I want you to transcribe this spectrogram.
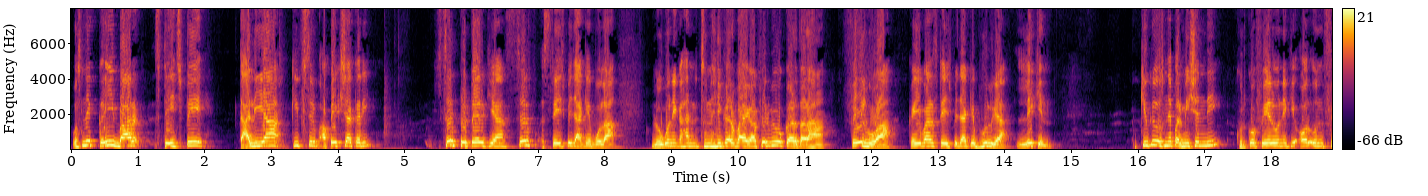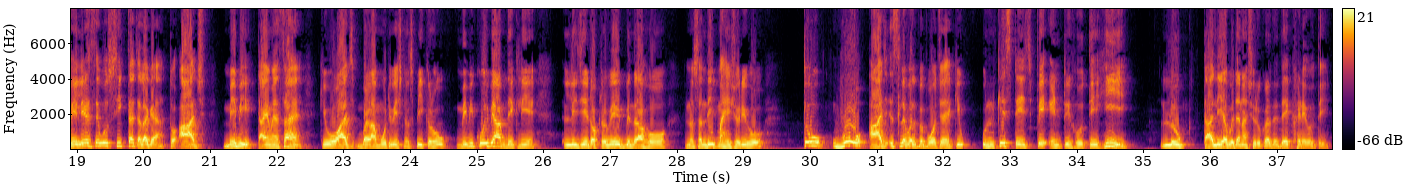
उसने कई बार स्टेज पे तालिया की सिर्फ़ अपेक्षा करी सिर्फ़ प्रिपेयर किया सिर्फ़ स्टेज पे जाके बोला लोगों ने कहा तू नहीं कर पाएगा। फिर भी वो करता रहा। फेल हुआ, कई बार स्टेज पे जाके भूल गया। लेकिन क्योंकि उसने परमिशन दी खुद को फेल होने की और उन फेलियर से वो सीखता चला गया तो आज मे बी टाइम ऐसा है कि वो आज बड़ा मोटिवेशनल स्पीकर हो। मे बी कोई भी आप देख लिए, लीजिए डॉक्टर विवेक बिंद्रा हो, यू नो, संदीप माहेश्वरी हो तो वो आज इस लेवल पे पहुँचा है कि उनके स्टेज पे एंट्री होते ही लोग तालियाँ बजाना शुरू कर देते, खड़े होते। ही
